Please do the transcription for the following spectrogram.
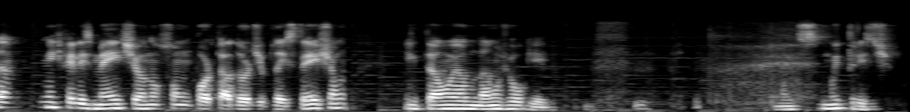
É, infelizmente, eu não sou um portador de PlayStation, então eu não joguei. muito, muito triste.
